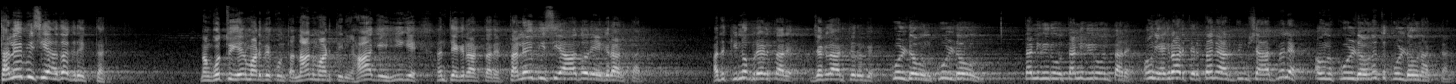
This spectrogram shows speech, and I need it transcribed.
ತಲೆ ಬಿಸಿ ಆದಾಗ ರೇಗ್ತಾರೆ. ನಂಗೆ ಗೊತ್ತು ಏನು ಮಾಡಬೇಕು ಅಂತ ನಾನು ಮಾಡ್ತೀನಿ, ಹಾಗೆ ಹೀಗೆ ಅಂತ ಎಗರಾಡ್ತಾರೆ. ತಲೆ ಬಿಸಿ ಆದವರು ಎಗರಾಡ್ತಾರೆ. ಅದಕ್ಕೆ ಇನ್ನೊಬ್ರು ಹೇಳ್ತಾರೆ, ಜಗಳ ಆಡ್ತಿರೋಗೆ ಕೂಲ್ ಡೌನ್ ಕೂಲ್ ಡೌನ್ ತಣ್ಣಗಿರು ತಣ್ಣಗಿರು ಅಂತಾರೆ. ಅವನು ಎಗರಾಡ್ತಿರ್ತಾನೆ ಅರ್ಧ ನಿಮಿಷ ಆದಮೇಲೆ ಅವನು ಕೂಲ್ ಡೌನ್ ಅಂತ ಕೂಲ್ ಡೌನ್ ಆಗ್ತಾನೆ.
